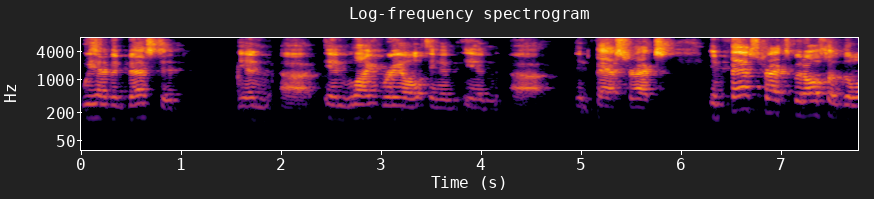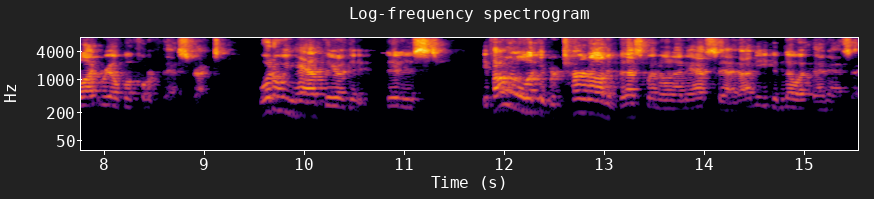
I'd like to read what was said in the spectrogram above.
we have invested in uh, in light rail and in uh, in FasTracks, in FasTracks, but also the light rail before FasTracks. What do we have there that that is? If I want to look at return on investment on an asset, I need to know what that asset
